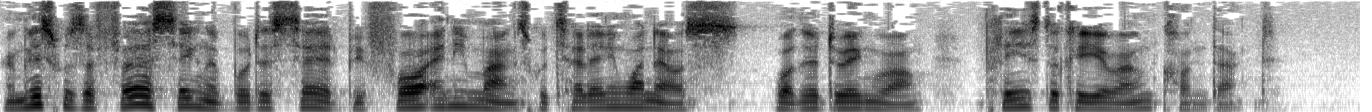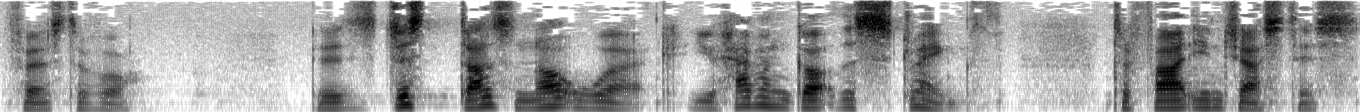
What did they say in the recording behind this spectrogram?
And this was the first thing the Buddha said before any monks would tell anyone else what they're doing wrong. Please look at your own conduct, first of all. Because it just does not work. You haven't got the strength to fight injustice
